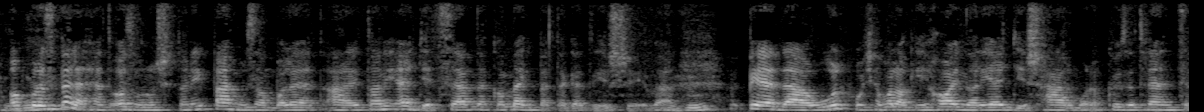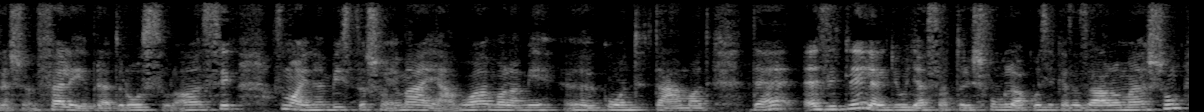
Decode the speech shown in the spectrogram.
Igen. akkor ezt be lehet azonosítani, párhuzamba lehet állítani egy-egy szervnek a megbetegedésével. Uh-huh. Például, hogyha valaki hajnali egy és három óra között rendszeresen felébred, rosszul alszik, az majdnem biztos, hogy a májával valami gond támad. De ez itt lélekgyógyászattal is foglalkozik ez az állomásunk,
